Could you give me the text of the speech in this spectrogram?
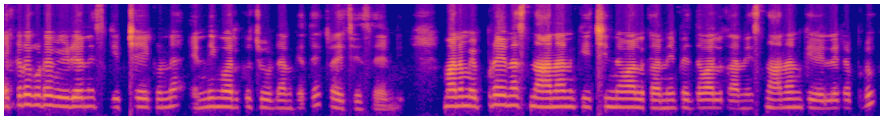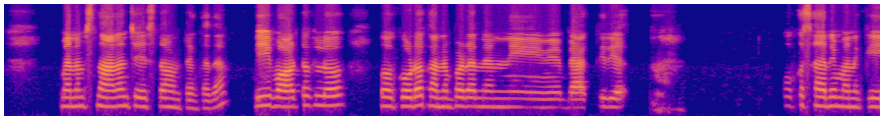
ఎక్కడ కూడా వీడియోని స్కిప్ చేయకుండా ఎండింగ్ వరకు చూడడానికి అయితే ట్రై చేసేయండి. మనం ఎప్పుడైనా స్నానానికి చిన్నవాళ్ళు కానీ పెద్దవాళ్ళు కానీ స్నానానికి వెళ్ళేటప్పుడు మనం స్నానం చేస్తూ ఉంటాం కదా ఈ వాటర్లో కూడా కనపడనన్ని బ్యాక్టీరియా ఒక్కొక్కసారి మనకి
